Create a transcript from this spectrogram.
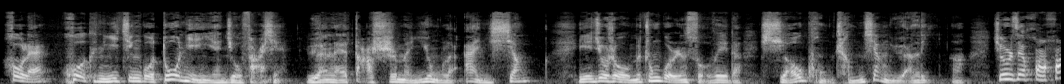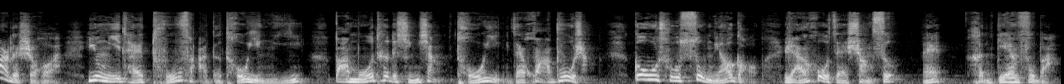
后来霍克尼经过多年研究发现，原来大师们用了暗香。也就是我们中国人所谓的小孔成像原理啊，就是在画画的时候啊，用一台土法的投影仪，把模特的形象投影在画布上，勾出素描稿，然后再上色。哎，很颠覆吧？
